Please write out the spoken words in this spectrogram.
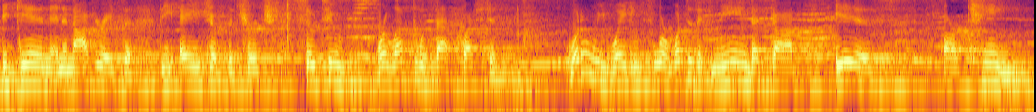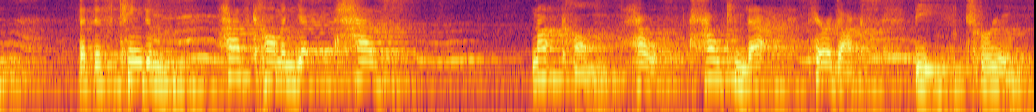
begin and inaugurate the, the age of the church, so too we're left with that question what are we waiting for? What does it mean that God is our King? That this kingdom has come and yet has not come? How, how can that paradox be true?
